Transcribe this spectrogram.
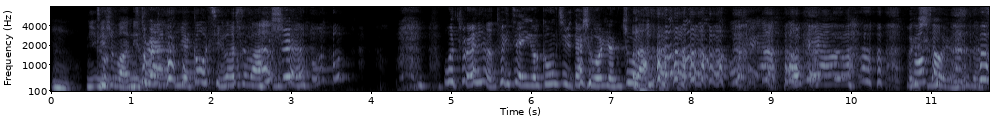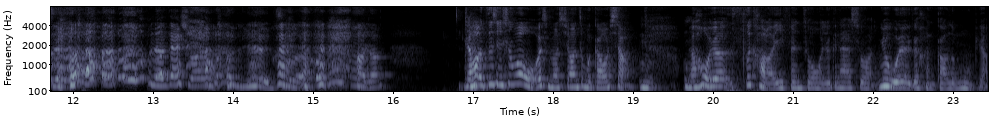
嗯，你你什么？你 突然也共情了是吗？不是。我突然想推荐一个工具，但是我忍住了。OK 啊，OK 啊，高效人士的是。不能再说了。你忍住了。好的。然后咨询师问我为什么希望这么高效，嗯，然后我就思考了一分钟，我就跟他说，因为我有一个很高的目标，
